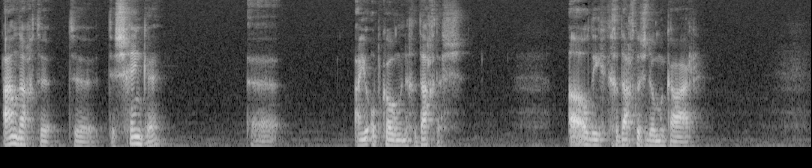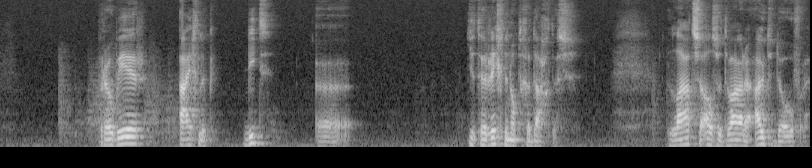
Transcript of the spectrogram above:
aandacht te, te, schenken uh, aan je opkomende gedachten al die gedachten door elkaar. Probeer eigenlijk niet uh, je te richten op de gedachten. Laat ze als het ware uitdoven.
